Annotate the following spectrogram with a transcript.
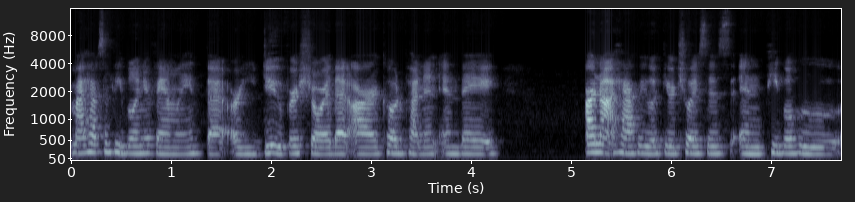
might have some people in your family that, or you do for sure, that are codependent and they are not happy with your choices and people who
